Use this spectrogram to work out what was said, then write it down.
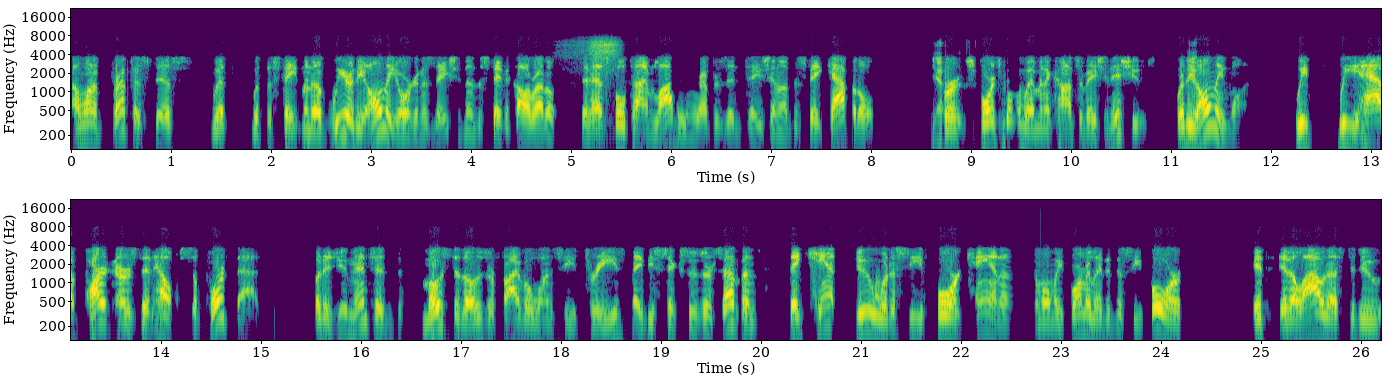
I want to preface this with with the statement of we are the only organization in the state of Colorado that has full time lobbying representation on the state capitol Yep. for sportsmen and women and conservation issues. We're the Yep. only one. We we have partners that help support that. But as you mentioned, most of those are 501c3s, maybe sixes or sevens. They can't do what a C4 can. And when we formulated the C4, it, it allowed us to do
